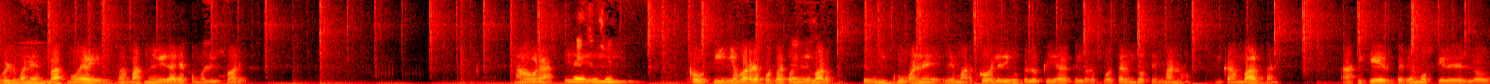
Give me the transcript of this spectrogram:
Griezmann es más nueve, más nueve de área como Luis Suárez. Ahora, el sí. Coutinho va a reportar con el Ujú. Barça. Según Koeman le, le marcó y le dijo que lo quería que lo reportara en dos semanas en Can Barça. Así que esperemos que lo,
